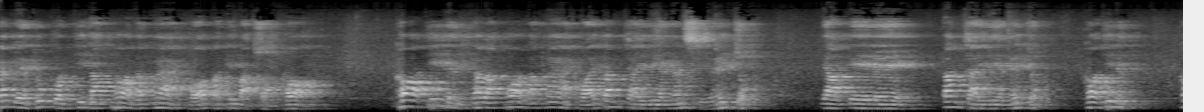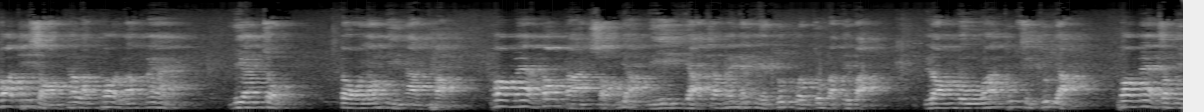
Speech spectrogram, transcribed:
นักเรียนทุกคนที่รักพ่อรักแม่ขอปฏิบัติสองข้อ ข้อที่หนึ่งถ้ารักพ่อรักแม่ขอให้ตั้งใจเรียนหนังสือให้จบ อย่าเกเร ตั้งใจเรียนให้จบ ข้อที่หนึ่งข้อที่สองถ้ารักพ่อรักแม่ เรียนจบโตแล้วมีงานทำพ่อแม่ต้องการสองอย่างนี้ อยากจะให้นักเรียนทุกคนจงปฏิบัติ ลองดูว่าทุกสิ่งทุกอย่าง พ่อแม่จะมี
